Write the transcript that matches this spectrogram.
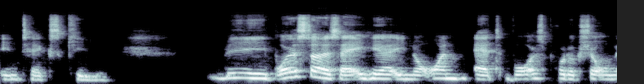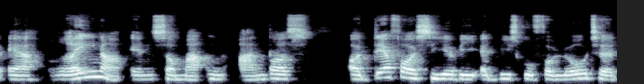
indtægtskilde. Vi bryster os af her i Norden, at vores produktion er renere end så mange andres, og derfor siger vi, at vi skulle få lov til at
